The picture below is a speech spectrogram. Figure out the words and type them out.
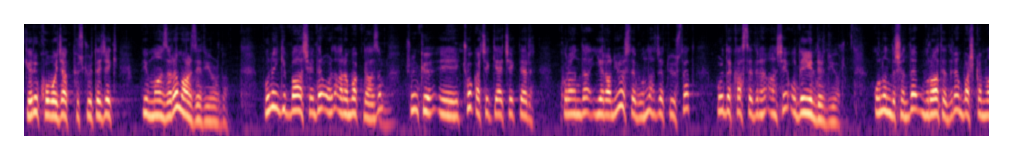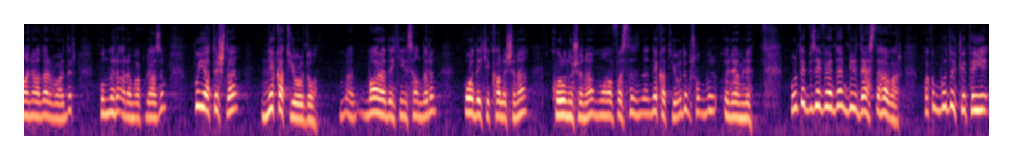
geri kovacak, püskürtecek bir manzara mı arz ediyordu? Bunun gibi bazı şeyler orada aramak lazım. Çünkü e, çok açık gerçekler Kur'an'da yer alıyorsa bunlar Hazreti Üstad burada kastedilen şey o değildir diyor. Onun dışında murat edilen başka manalar vardır. Bunları aramak lazım. Bu yatışla ne katıyordu Mağaradaki insanların oradaki kalışına, korunuşuna, muhafazasına ne katıyordu? Bu, bu önemli. Burada bize verilen bir ders daha var. Bakın burada köpeği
